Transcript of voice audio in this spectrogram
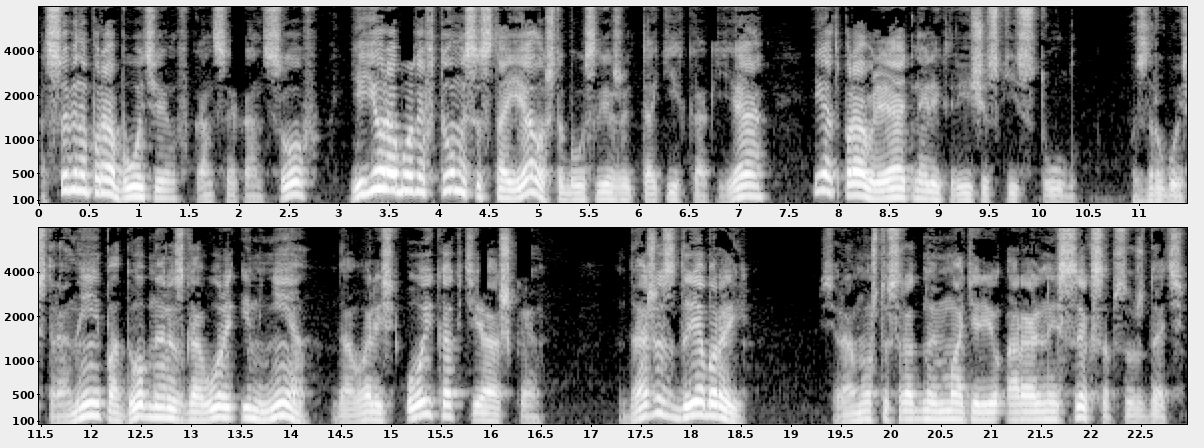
особенно по работе, в конце концов, ее работа в том и состояла, чтобы услеживать таких, как я, и отправлять на электрический стул. С другой стороны, подобные разговоры и мне давались ой как тяжко. Даже с Деборой. Все равно, что с родной матерью оральный секс обсуждать.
